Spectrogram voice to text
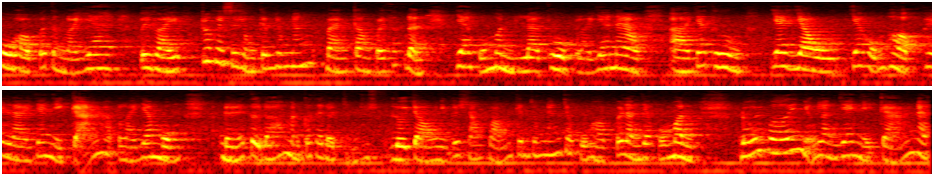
phù hợp với từng loại da. Vì vậy trước khi sử dụng kem chống nắng bạn cần phải xác định da của mình là thuộc loại da nào. À, da thường da dầu da hỗn hợp hay là da nhạy cảm hoặc là da mụn. Để từ đó mình có thể được lựa chọn những cái sản phẩm kem chống nắng cho phù hợp với làn da của mình. Đối với những làn da nhạy cảm nè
